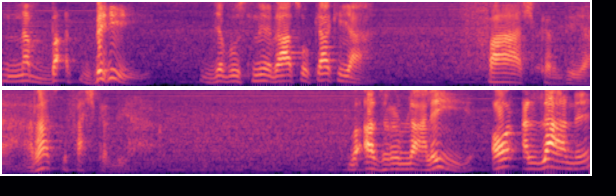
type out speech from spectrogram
نَبَّأَتْ بِهِ۔ جب اس نے راز کو کیا کیا؟ فاش کر دیا۔ راز کو فاش کر دیا۔ وَأَظْهَرَ اللَّهُ عَلَيْهِ۔ اور اللہ نے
